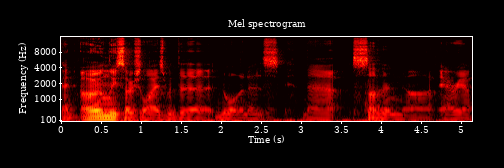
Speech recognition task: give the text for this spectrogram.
and only socialize with the Northerners in the southern uh, area.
